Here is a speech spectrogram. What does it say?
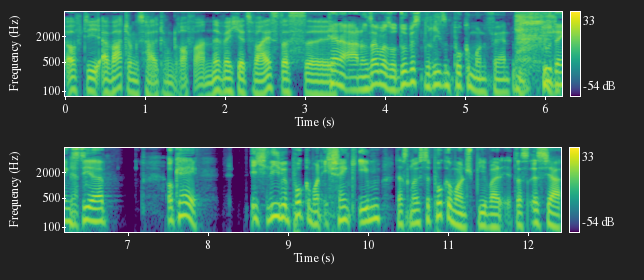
auf die Erwartungshaltung drauf an, ne? Wenn ich jetzt weiß, dass, äh, Keine Ahnung, sag mal so, du bist ein riesen Pokémon-Fan. Du denkst dir, okay, ich liebe Pokémon, ich schenke ihm das neueste Pokémon-Spiel, weil das ist ja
